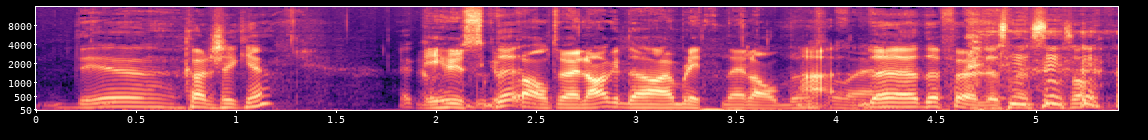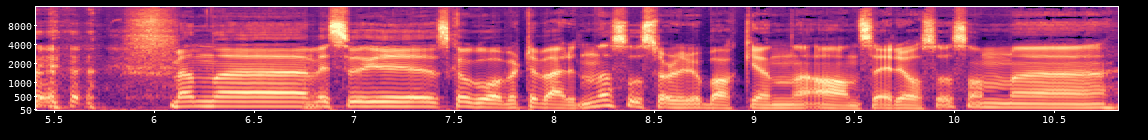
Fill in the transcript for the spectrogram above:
Det Kanskje ikke? Vi husker Det- ikke alt vi har lagd, det har jo blitt en del album. Nei, så det, det, det føles nesten sånn. Men uh, hvis vi skal gå over til verden, så står dere jo bak en annen serie også som uh,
